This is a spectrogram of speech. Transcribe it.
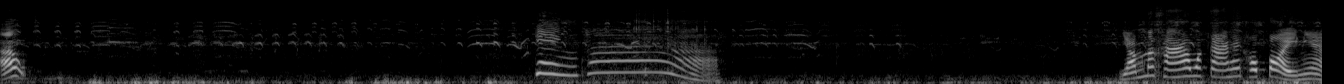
เอาเก่งค่ะย้ำนะคะว่าการให้เขาปล่อยเนี่ย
